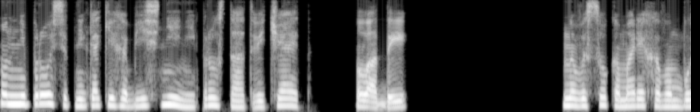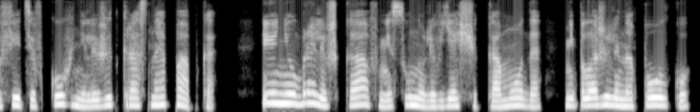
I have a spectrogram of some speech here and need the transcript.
Он не просит никаких объяснений, просто отвечает «Лады». На высоком ореховом буфете в кухне лежит красная папка. Ее не убрали в шкаф, не сунули в ящик комода, не положили на полку.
